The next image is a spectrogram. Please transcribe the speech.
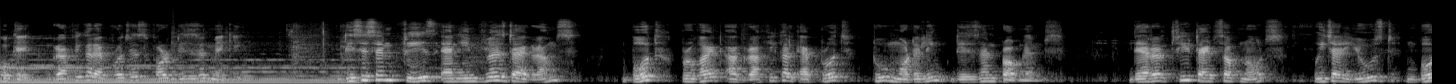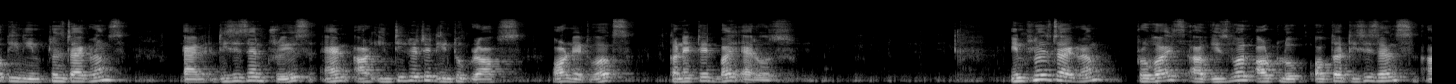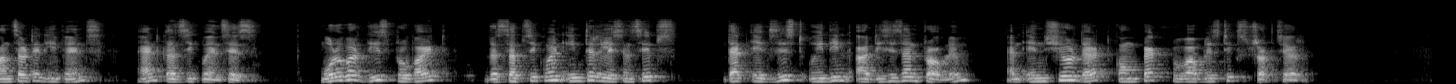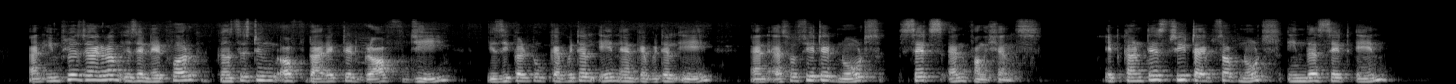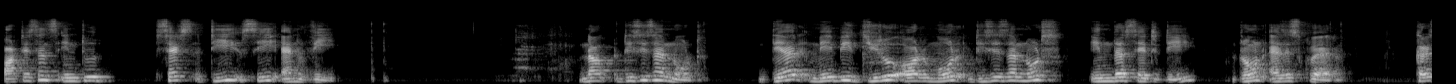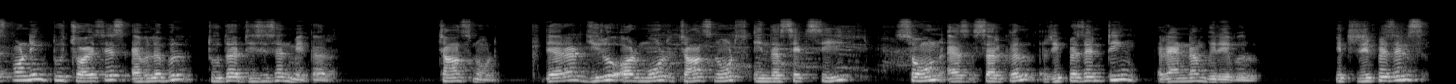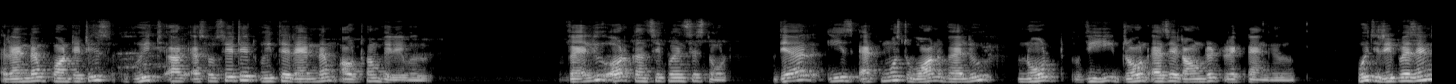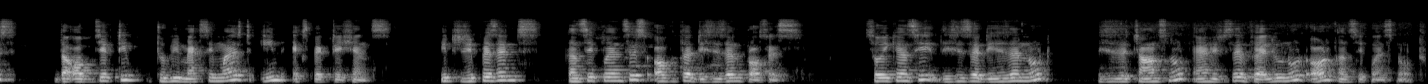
Okay, graphical approaches for decision making. Decision trees and influence diagrams both provide a graphical approach to modeling decision problems. There are three types of nodes which are used both in influence diagrams and decision trees and are integrated into graphs or networks connected by arrows. Influence diagram provides a visual outlook of the decisions, uncertain events and consequences. Moreover, these provide the subsequent interrelationships that exist within a decision problem and ensure that compact probabilistic structure. An influence diagram is a network consisting of directed graph G is equal to capital N and capital A and associated nodes, sets and functions. It contains three types of nodes in the set N, partitions into sets D, C and V. Now decision node. There may be 0 or more decision nodes in the set D drawn as a square corresponding to choices available to the decision maker. Chance node. There are 0 or more chance nodes in the set C shown as circle representing random variable. It represents random quantities which are associated with a random outcome variable. Value or consequences node. There is at most one value node V drawn as a rounded rectangle which represents the objective to be maximized in expectations. It represents consequences of the decision process. So you can see this is a decision node, this is a chance node and it's a value node or consequence node.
